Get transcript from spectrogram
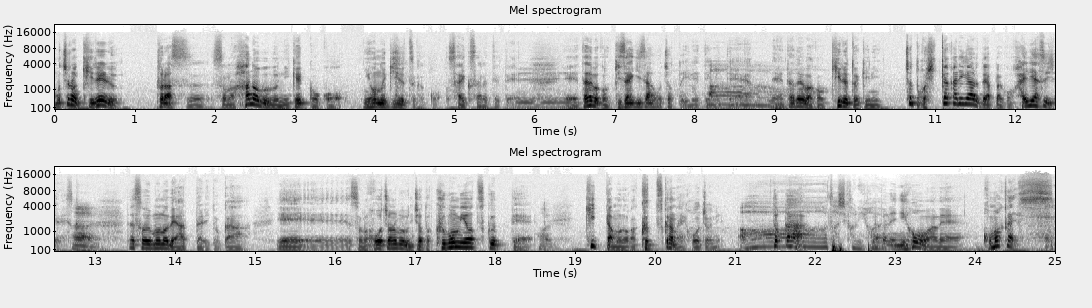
もちろん切れるプラスその刃の部分に結構こう日本の技術がこう細工されてて、えー例えばこうギザギザをちょっと入れてみてね、例えばこう切る時にちょっとこう引っかかりがあるとやっぱりこう入りやすいじゃないですか。はい。でそういうものであったりとか、えーその包丁の部分にちょっとくぼみを作ってはい切ったものがくっつかない包丁に、あーとか確かにはい。やっぱね日本はね細かいです、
